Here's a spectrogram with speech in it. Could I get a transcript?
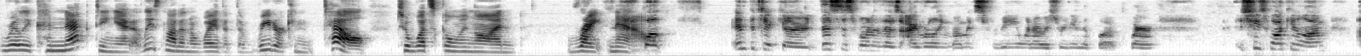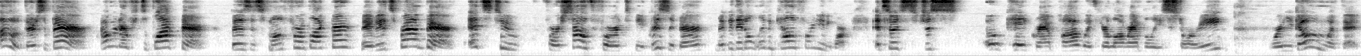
really connecting it at least not in a way that the reader can tell to what's going on right now. Well in particular this is one of those eye-rolling moments for me when i was reading the book where she's walking along. Oh there's a bear. I wonder if it's a black bear. But is it small for a black bear? Maybe it's brown bear. It's too far south for it to be a grizzly bear. Maybe they don't live in California anymore. And so it's just okay, Grandpa, with your long rambly story. Where are you going with it?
